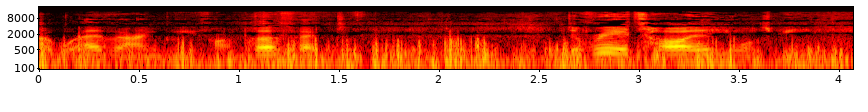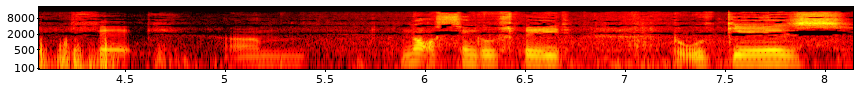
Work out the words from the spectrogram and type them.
at whatever angle you find perfect. The rear tyre you want to be thick, um, not single speed, but with gears.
